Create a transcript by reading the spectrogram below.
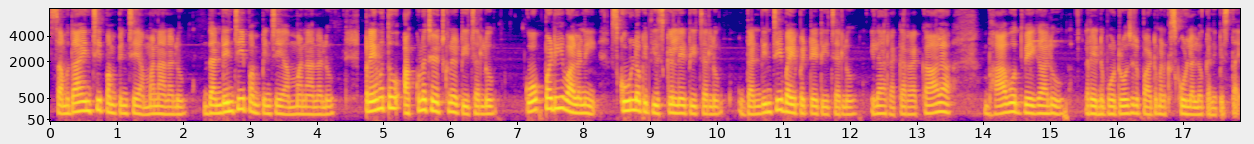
సముదాయించి పంపించే అమ్మ నాన్నలు దండించి పంపించే అమ్మ నాన్నలు ప్రేమతో అక్కున చేర్చుకునే టీచర్లు కోప్పడి వాళ్ళని స్కూల్లోకి తీసుకెళ్ళే టీచర్లు దండించి భయపెట్టే టీచర్లు. ఇలా రకరకాల భావోద్వేగాలు రెండు మూడు రోజుల పాటు మనకు స్కూళ్ళల్లో కనిపిస్తాయి.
